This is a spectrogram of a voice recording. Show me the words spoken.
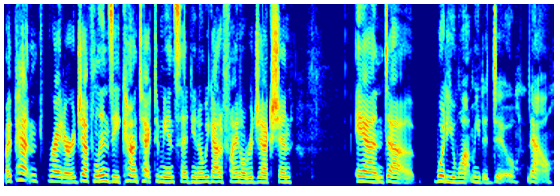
my patent writer, Jeff Lindsay, contacted me and said, You know, we got a final rejection. And uh, what do you want me to do now?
